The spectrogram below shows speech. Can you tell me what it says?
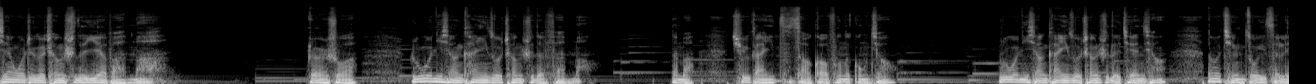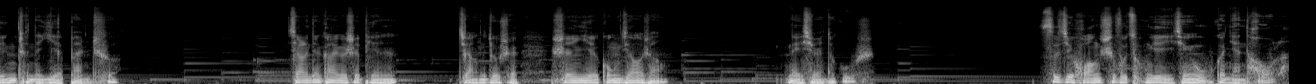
见过这个城市的夜晚吗？有人说，如果你想看一座城市的繁忙，那么去赶一次早高峰的公交；如果你想看一座城市的坚强，那么请坐一次凌晨的夜班车。前两天看了一个视频，讲的就是深夜公交上那些人的故事。司机黄师傅从业已经有五个年头了，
